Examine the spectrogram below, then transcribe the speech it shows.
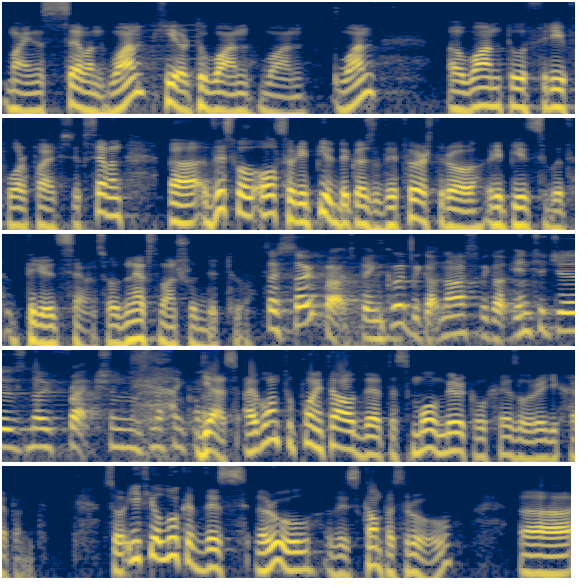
minus 7, 1. Here, 2, 1, 1, 1. Uh, 1, 2, 3, 4, 5, 6, 7. Uh, this will also repeat because the first row repeats with period 7. So the next one should be 2. So, so far it's been good. We got nice, we got integers, no fractions, nothing. Yes, I want to point out that a small miracle has already happened. So if you look at this rule, this compass rule, uh,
